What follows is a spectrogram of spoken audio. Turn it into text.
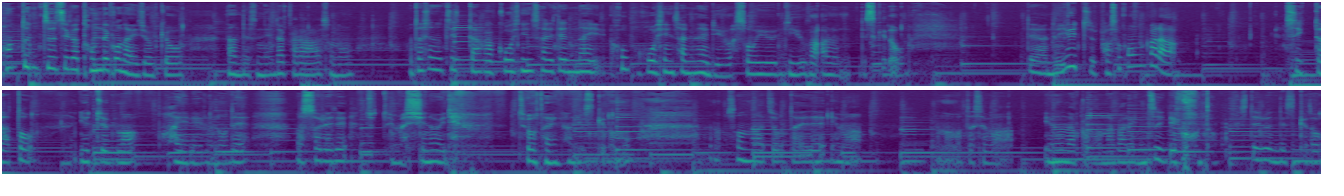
本当に通知が飛んでこない状況なんですね。だからその私の Twitter が更新されてないほぼ更新されない理由はそういう理由があるんですけどであの唯一パソコンから Twitter と YouTube は入れるので、まあ、それでちょっと今しのいでる 状態なんですけどもそんな状態で今あの私は世の中の流れについていこうとしてるんですけど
